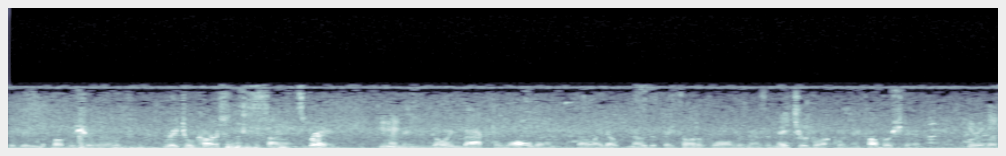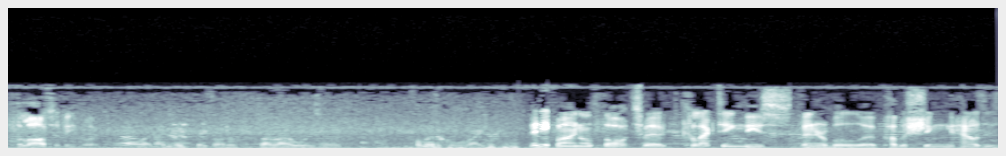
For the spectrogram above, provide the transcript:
for being the publisher of Rachel Carson's Silent Spring. Hmm. I mean, going back to Walden, though I don't know that they thought of Walden as a nature book when they published it. More of a philosophy book. Well, and I think they thought of Thoreau as a political writer. Any final thoughts about collecting these venerable uh, publishing houses?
